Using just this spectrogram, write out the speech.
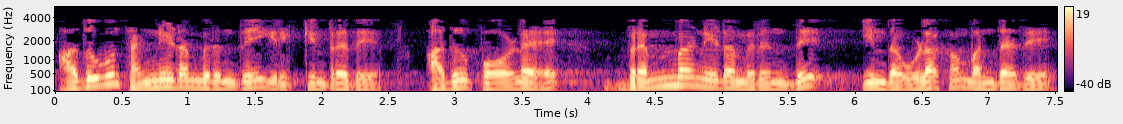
அதுவும் தன்னிடமிருந்தே இருக்கின்றது. அதுபோல பிரம்மனிடமிருந்து இந்த உலகம் வந்தது.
